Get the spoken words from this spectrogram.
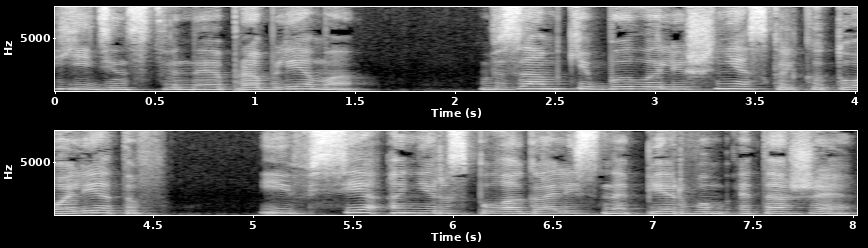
Единственная проблема в замке было лишь несколько туалетов, и все они располагались на первом этаже.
